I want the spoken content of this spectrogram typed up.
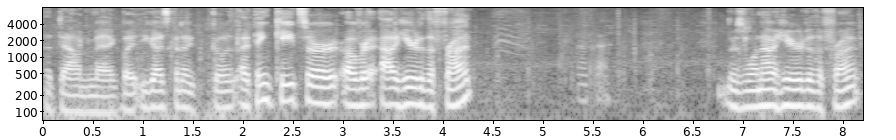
the downed Meg. But you guys gotta go. I think gates are over out here to the front. Okay. There's one out here to the front,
